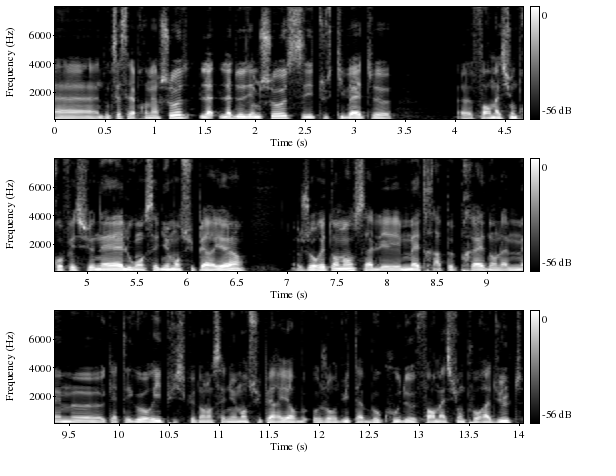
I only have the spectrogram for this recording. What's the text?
Euh, donc ça, c'est la première chose. La, deuxième chose, c'est tout ce qui va être euh, formation professionnelle ou enseignement supérieur. J'aurais tendance à les mettre à peu près dans la même catégorie, puisque dans l'enseignement supérieur, aujourd'hui, tu as beaucoup de formations pour adultes.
